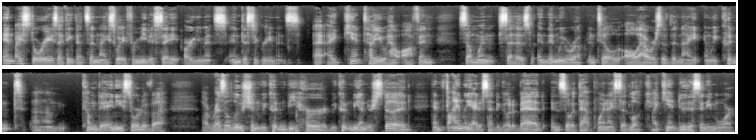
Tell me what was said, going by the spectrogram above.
And by stories, I think that's a nice way for me to say arguments and disagreements. I, I can't tell you how often someone says, and then we were up until all hours of the night and we couldn't um, come to any sort of a, a resolution. We couldn't be heard. We couldn't be understood. And finally, I just had to go to bed. And so at that point, I said, look, I can't do this anymore.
